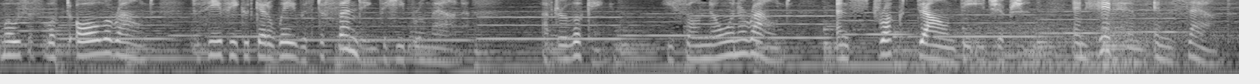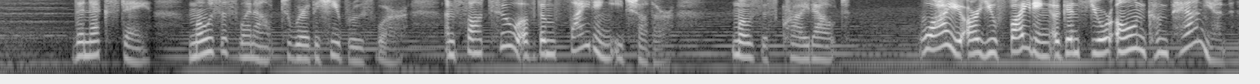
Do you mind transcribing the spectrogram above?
Moses looked all around to see if he could get away with defending the Hebrew man. After looking, he saw no one around and struck down the Egyptian and hid him in the sand. The next day, Moses went out to where the Hebrews were and saw two of them fighting each other. Moses cried out, Why are you fighting against your own companion?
